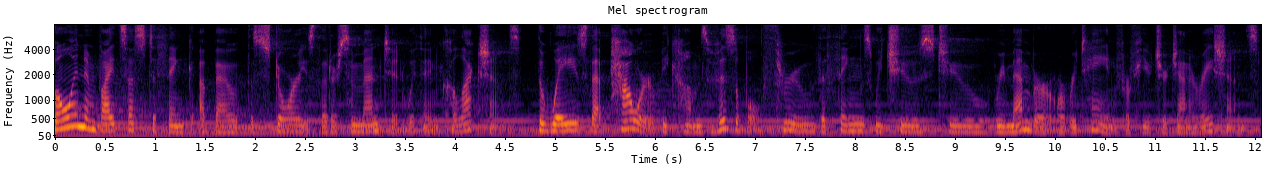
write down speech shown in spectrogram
Bowen invites us to think about the stories that are cemented within collections, the ways that power becomes visible through the things we choose to remember or retain for future generations.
